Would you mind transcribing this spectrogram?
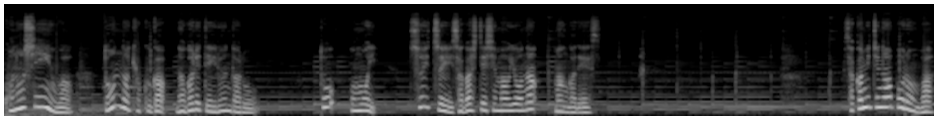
このシーンはどんな曲が流れているんだろうと思いついつい探してしまうような漫画です。坂道のアポロンは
